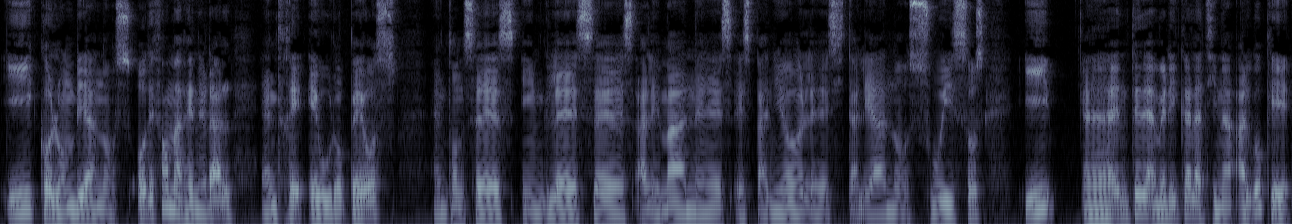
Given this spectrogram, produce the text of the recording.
y colombianos, o de forma general entre europeos, entonces ingleses, alemanes, españoles, italianos, suizos y gente de América Latina, algo que,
